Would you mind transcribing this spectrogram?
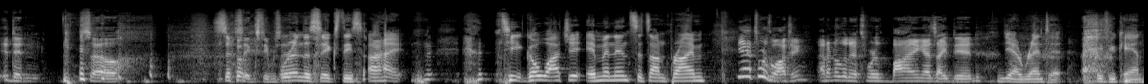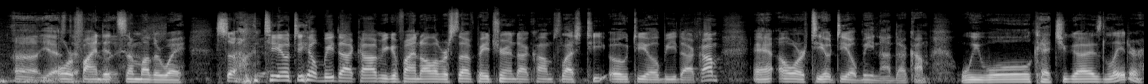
it didn't. So So 60%. we're in the sixties. All right, go watch it. Imminence. It's on Prime. yeah, it's worth watching. I don't know that it's worth buying as I did. Yeah, rent it if you can. Uh, yes, or find it some other way. So totlb.com, you can find all of our stuff. Patreon.com slash totlb.com and, or totlb not .com. We will catch you guys later.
